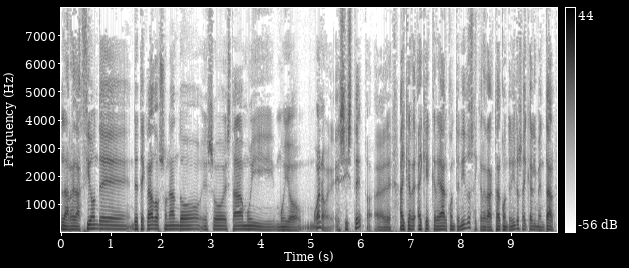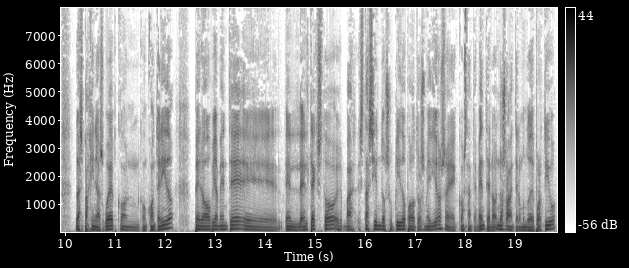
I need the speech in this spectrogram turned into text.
la redacción de, de teclados sonando, eso está muy, muy, oh, bueno, existe. Eh, hay que, hay que crear contenidos, hay que redactar contenidos, hay que alimentar las páginas web con, con contenido, pero obviamente eh, el, el texto va- está siendo suplido por otros medios eh, constantemente, ¿no? No solamente en el mundo deportivo,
